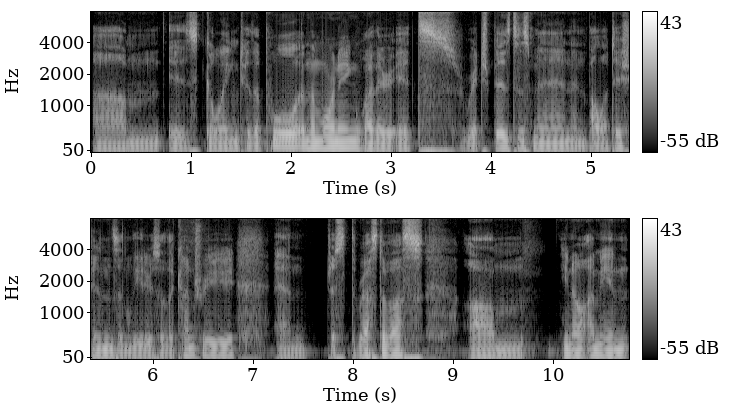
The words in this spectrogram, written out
um, is going to the pool in the morning, whether it's rich businessmen and politicians and leaders of the country and just the rest of us. Um, you know, I mean,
